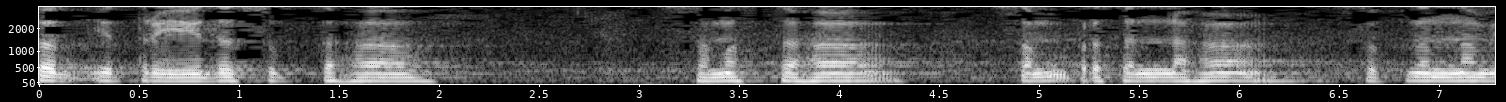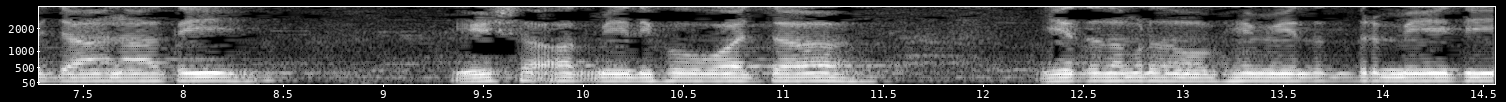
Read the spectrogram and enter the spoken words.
തദ്യത്രേതസുപ്ത സമസ്ത സംപ്രസന്ന സ്വപ്നം ന വിജാനാതി ഏഷ ആത്മേതി ഹോവാച ഏതമൃതമഭ്യമേതദ് ബ്രഹ്മേതി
